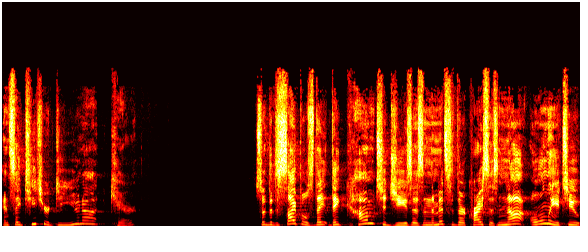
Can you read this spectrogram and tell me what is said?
and say, Teacher, do you not care? So the disciples, they, they come to Jesus in the midst of their crisis, not only to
